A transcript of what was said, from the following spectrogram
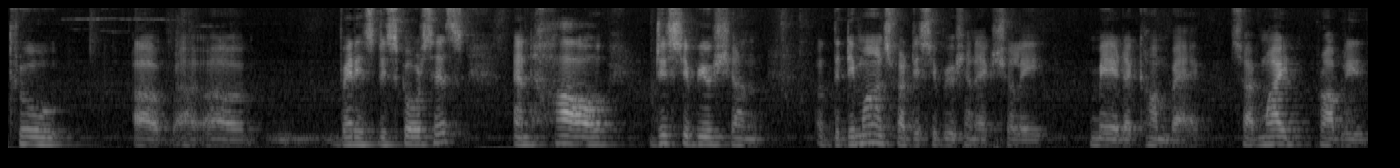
through uh, uh, uh various discourses, and how distribution, uh, the demands for distribution actually made a comeback. So I might probably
